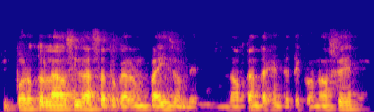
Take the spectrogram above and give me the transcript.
Y por otro lado, si vas a tocar en un país donde no tanta gente te conoce,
